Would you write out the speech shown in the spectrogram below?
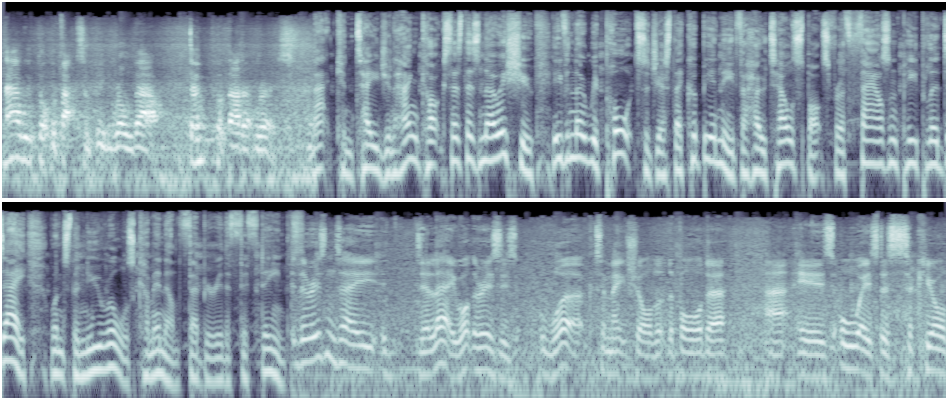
now we've got the vaccine being rolled out, don't put that at risk. Matt Contagion Hancock says there's no issue, even though reports suggest there could be a need for hotel spots for a thousand people a day once the new rules come in on February the 15th. There isn't a delay. What there is is work to make sure that the border uh, is always as secure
